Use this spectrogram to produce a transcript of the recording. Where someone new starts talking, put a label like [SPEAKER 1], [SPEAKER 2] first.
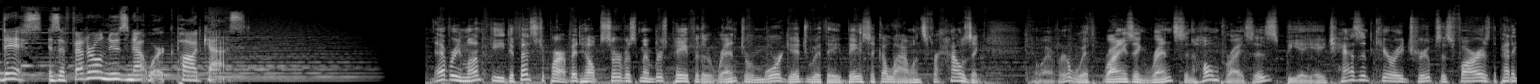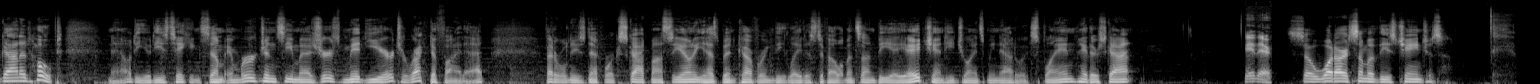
[SPEAKER 1] This is a Federal News Network podcast.
[SPEAKER 2] Every month, the Defense Department helps service members pay for their rent or mortgage with a basic allowance for housing. However, with rising rents and home prices, BAH hasn't carried troops as far as the Pentagon had hoped. Now, DoD is taking some emergency measures mid year to rectify that. Federal News Network Scott Maucione has been covering the latest developments on BAH, and he joins me now to explain. Hey there, Scott.
[SPEAKER 3] Hey there.
[SPEAKER 2] So, what are some of these changes?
